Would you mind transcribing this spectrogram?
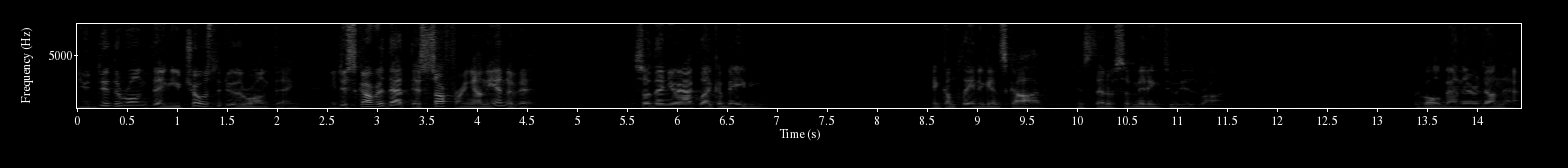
you did the wrong thing, you chose to do the wrong thing, you discovered that there's suffering on the end of it, so then you act like a baby and complain against God instead of submitting to his rod. We've all been there and done that,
